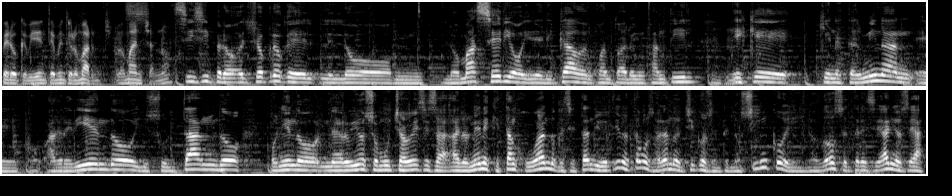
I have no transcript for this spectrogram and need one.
pero que evidentemente lo, manchan, ¿no? Sí, sí, pero yo creo que lo, lo más serio y delicado en cuanto a lo infantil es que quienes terminan eh, agrediendo, insultando, poniendo nervioso muchas veces a, los nenes que están jugando, que se están divirtiendo, estamos hablando de chicos entre los 5 y los 12, 13 años, o sea,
